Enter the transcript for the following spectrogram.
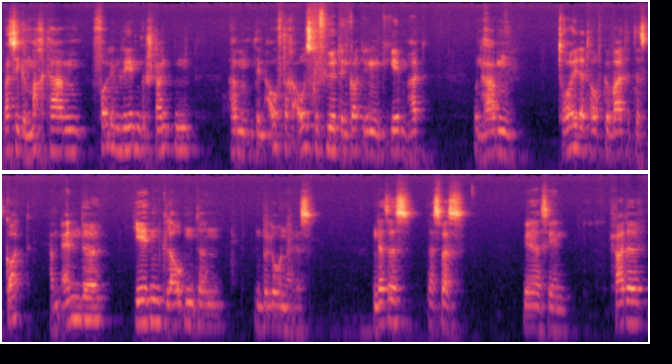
was sie gemacht haben, voll im Leben gestanden, haben den Auftrag ausgeführt, den Gott ihnen gegeben hat und haben treu darauf gewartet, dass Gott am Ende jeden Glaubenden ein Belohner ist. Und das ist das, was wir sehen. Gerade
